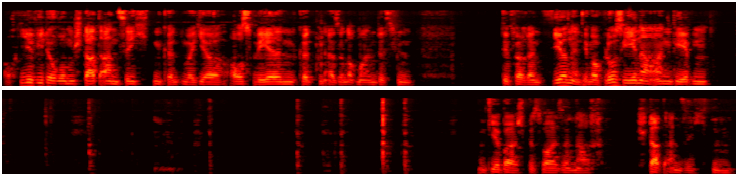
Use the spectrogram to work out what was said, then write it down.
Auch hier wiederum Stadtansichten könnten wir hier auswählen, könnten also nochmal ein bisschen differenzieren, indem wir bloß jene angeben. Und hier beispielsweise nach Stadtansichten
